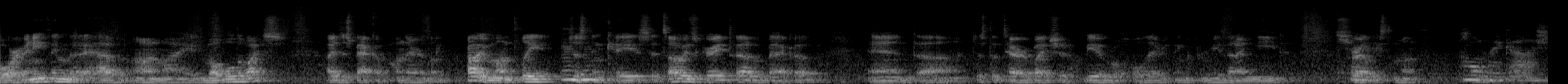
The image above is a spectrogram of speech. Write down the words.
or anything that I have on my mobile device, I just back up on there like probably monthly, just Mhm. in case. It's always great to have a backup. And uh, just a terabyte should be able to hold everything for me that I need for at least a month. Oh my gosh.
